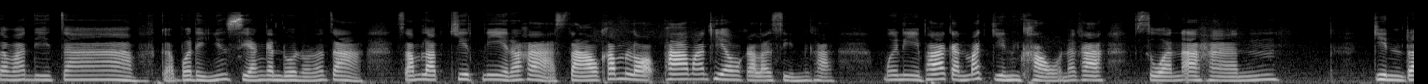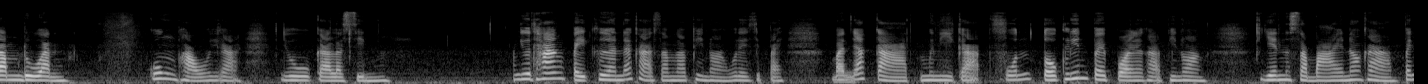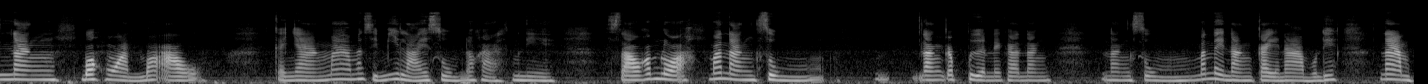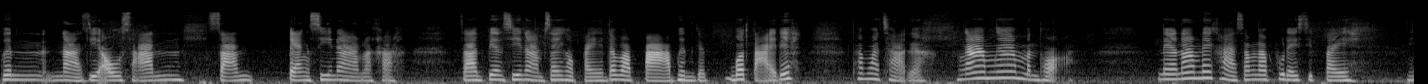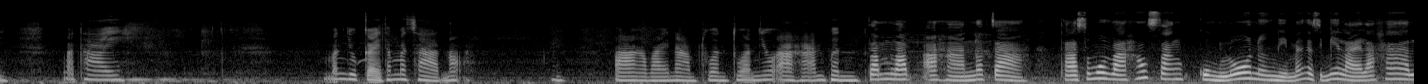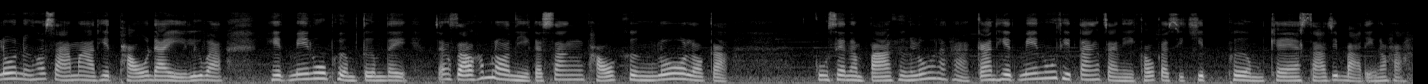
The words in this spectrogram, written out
สวัสดีจ้ากับบ่ได้ยินเสียงกันโดนหรอกเนาะจ้าสำหรับคลิปนี้เนาะค่ะ สาวคำเลาะพามาเที่ยวกาลสินค่ะเมื้อนี้พากันมากินเข้านะคะ สวนอาหาร กินรำดวน กุ้งเผาค่ะ อยู่กาลสิน อยู่ทางไปเขื่อนนะคะสำหรับพี่น้องผู้ใดสิไป บรรยากาศมือนี้ก็ฝนตกลิ้นไปปล่อยนะคะพี่น้อง เย็นสบายเนาะค่ะ เป็นนางบ่ห่อนบ่เอากะยางมามันสิมีหลายสุ่มเนาะค่ะมนี้สาวคำลัวมานั่งสุ่มนั่งกับเปือนเลยค่ะนั่งนั่งสุ่มมันได้นั่งไก่น้ำพุ่นดิน้ำเพิ่อนหน่าสิเอาสารสารแปลงสีน้ำล่ะคะสารเปลี่ยนสีน้ำใส่เข้าไป แต่ว่าปลาเพิ่อนก็บ่ตายเด้ธรรมชาติอะงามงามมันเถาะแนะนำเลยค่ะสำหรับผู้ใดสิไป นี่ว่าไทย มันอยู่ไกลธรรมชาติเนาะปลากับใบน้ำทวนทวนอยู่อาหารเพิ่นสำหรับอาหารเนาะจ้าถ้าสมมุติว่าเฮาสั่งกุ้งโลหนึงนี่มันก็สิมีหลายราคาโลหนึงเฮาสามารถเฮ็ดเผาได้หรือว่าเฮ็ดเมนูเพิ่มเติมได้จังสาวคำรอนี่ก็สั่งเผาครึ่งโลแล้วก็กุ้งแซ่น้ำปลาครึ่งโลนะคะการเฮ็ดเมนูที่ต่างจากนี้เขาก็สิคิดเพิ่มแค่30บาทเองเนาะค่ะ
